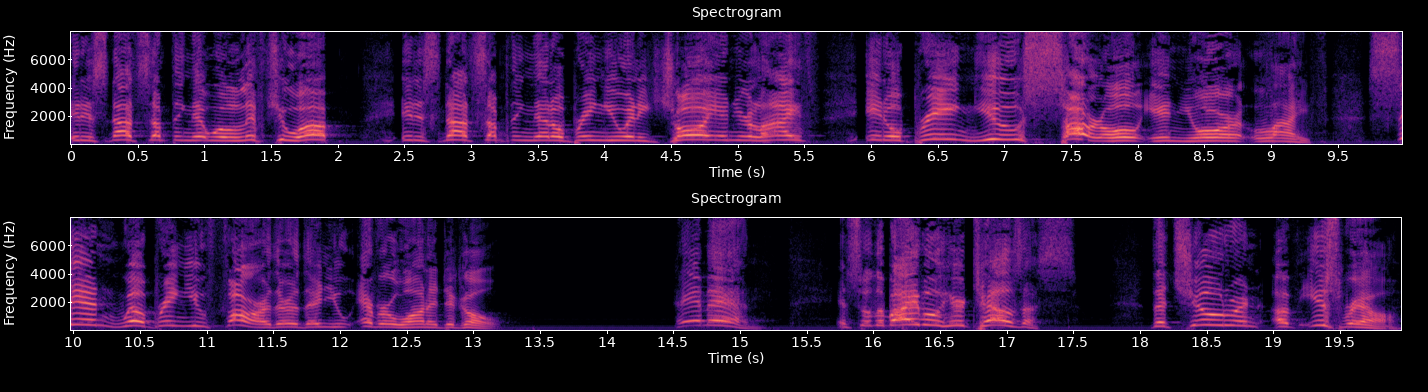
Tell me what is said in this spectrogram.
It is not something that will lift you up. It is not something that will bring you any joy in your life. It'll bring you sorrow in your life. Sin will bring you farther than you ever wanted to go. Amen. And so the Bible here tells us the children of Israel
